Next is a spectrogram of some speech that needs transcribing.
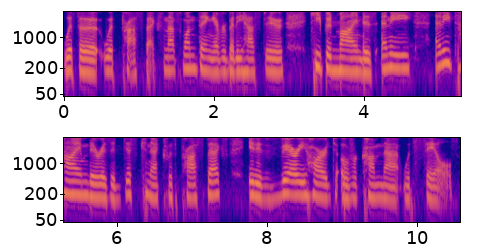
with the with prospects. And that's one thing everybody has to keep in mind is any any time there is a disconnect with prospects, it is very hard to overcome that with sales.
